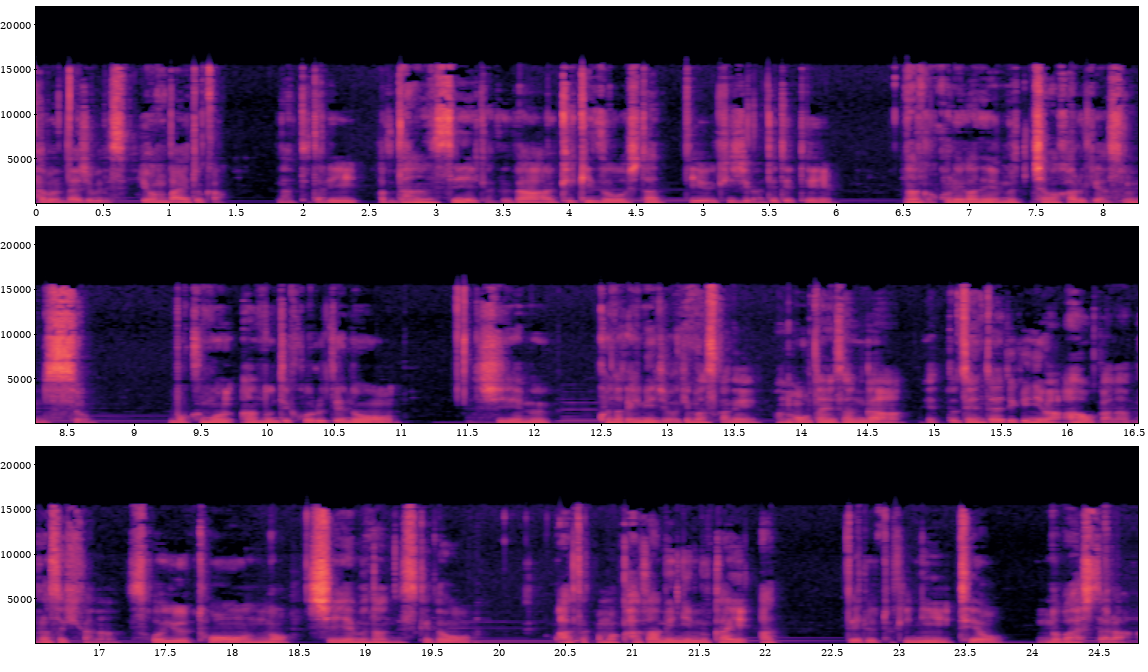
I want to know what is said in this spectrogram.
多分大丈夫です。4倍とかなってたり、あと男性客が激増したっていう記事が出てて、なんかこれがね、むっちゃわかる気がするんですよ。僕もあのデコルテの CM、これなんかイメージ湧きますかね？あの、大谷さんが、えっと、全体的には青かな？紫かな？そういうトーンの CM なんですけど、あたかも鏡に向かい合ってる時に手を伸ばしたら、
